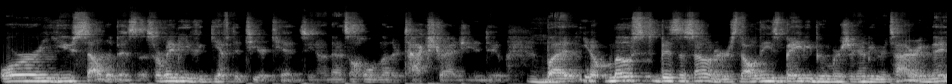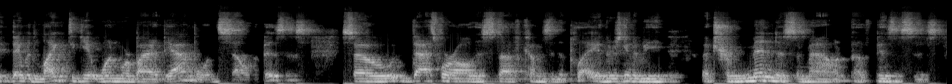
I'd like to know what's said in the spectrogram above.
or you sell the business or maybe you could gift it to your kids you know that's a whole other tax strategy to do mm-hmm. but you know most business owners all these baby boomers are going to be retiring they, they would like to get one more bite at the apple and sell the business so that's where all this stuff comes into play and there's going to be a tremendous amount of businesses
